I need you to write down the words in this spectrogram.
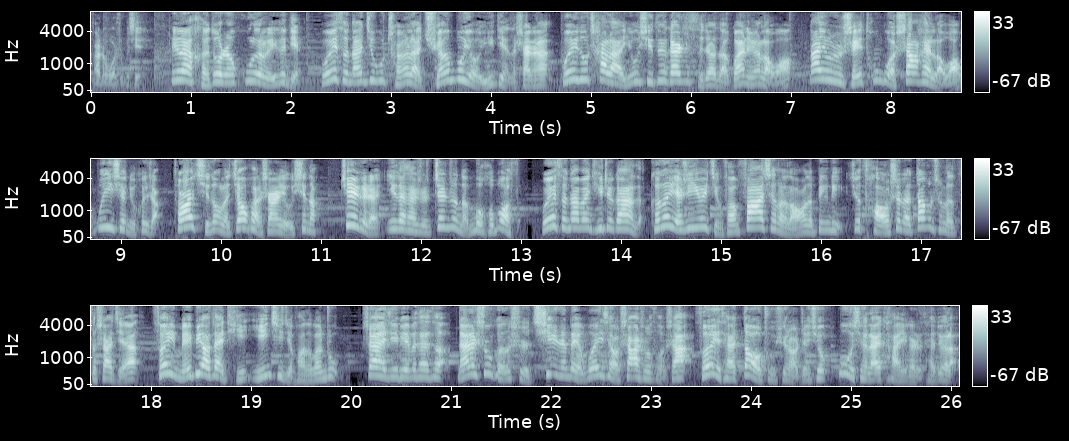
反正我是不信。另外，很多人忽略了一个点。猥琐男几乎承认了全部有疑点的杀人案，唯独差了游戏最开始死掉的管理员老王。那又是谁通过杀害老王威胁女会长，从而启动了交换杀人游戏呢？这个人应该才是真正的幕后 boss。猥琐男没提这个案子，可能也是因为警方发现了老王的病历，就草率的当成了自杀结案，所以没必要再提，引起警方的关注。上一集便被猜测南叔可能是亲人被微笑杀手所杀，所以才到处寻找真凶。目前来看，应该是猜对了。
